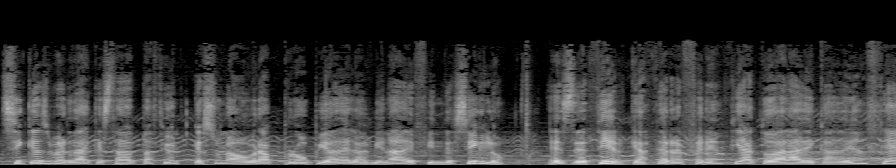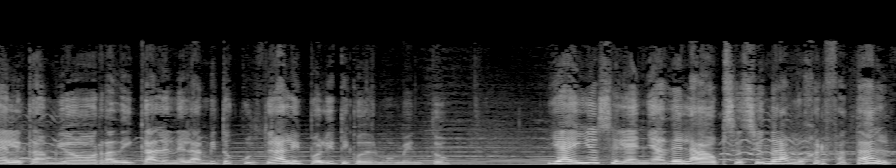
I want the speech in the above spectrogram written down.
Sí que es verdad que esta adaptación es una obra propia de la Viena de fin de siglo, es decir, que hace referencia a toda la decadencia y el cambio radical en el ámbito cultural y político del momento. Y a ello se le añade la obsesión de la mujer fatal,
